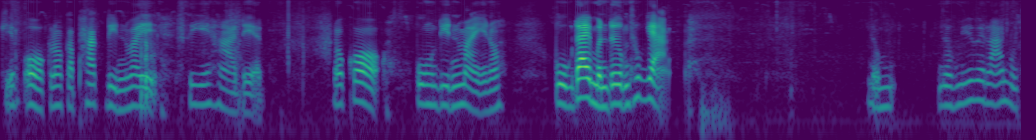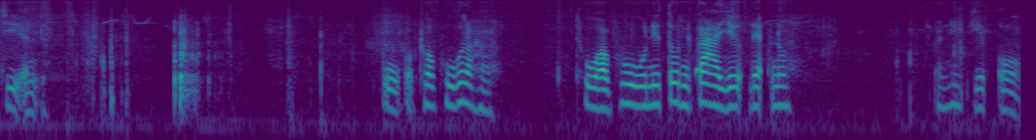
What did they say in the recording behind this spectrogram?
เก็บออกแล้วก็พักดินไว้ซีหาแดด แล้วก็ปรุงดินใหม่เนาะปลูกได้เหมือนเดิมทุกอย่าง เดี๋ยวเดี๋ยวมีเวลาหนูจีอันปลูกกับทั่วพูแล้วค่ะ ถั่วพูนี่ต้นกล้าเยอะเลยเนาะ อันนี้เก็บออก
